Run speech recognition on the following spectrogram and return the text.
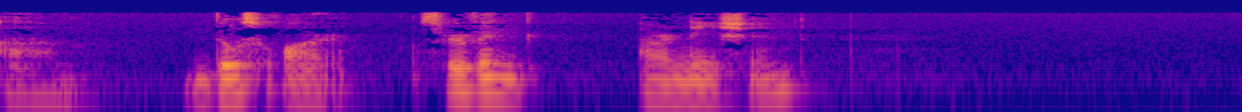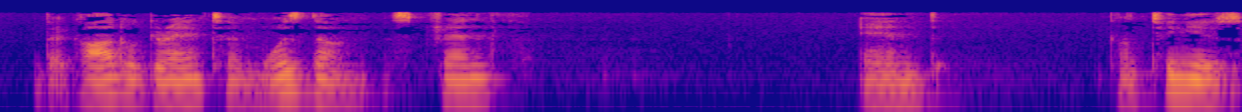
um, those who are serving our nation, that God will grant them wisdom, strength, and continues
